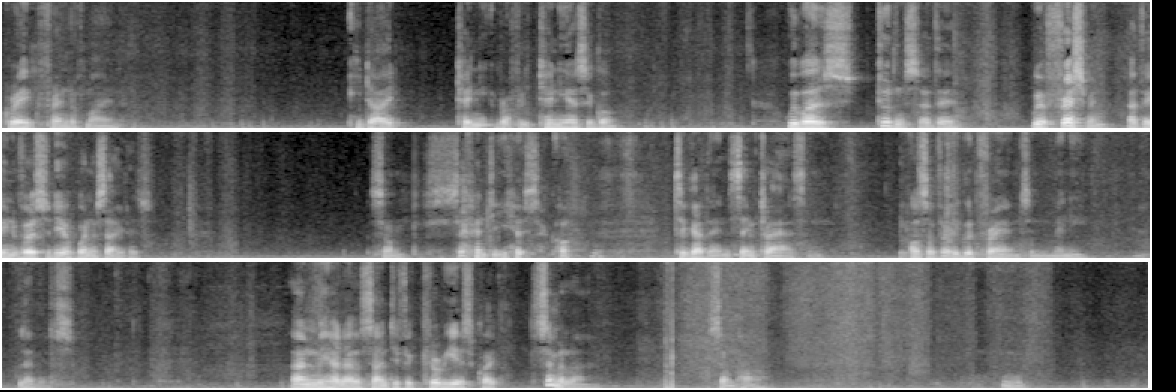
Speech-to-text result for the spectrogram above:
great friend of mine. He died 10, roughly 10 years ago. We were students at the, we were freshmen at the University of Buenos Aires some 70 years ago together in the same class and also very good friends in many levels. And we had our scientific careers quite similar somehow.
